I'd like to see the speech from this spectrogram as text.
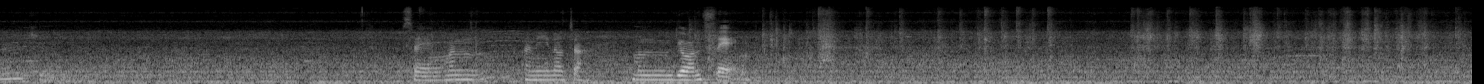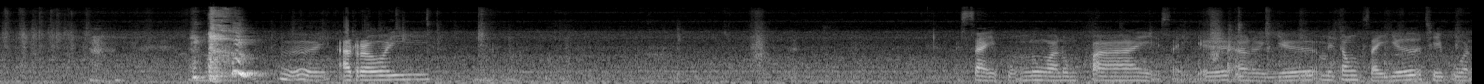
โอเคแส งมันอันนี้เราจะมันย้อนแสง เฮ้ย อร่อยใส่ผงนัวลงไป ใส่เยอะอร่อยเยอะ ไม่ต้องใส่เยอะเชฟอ้วน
